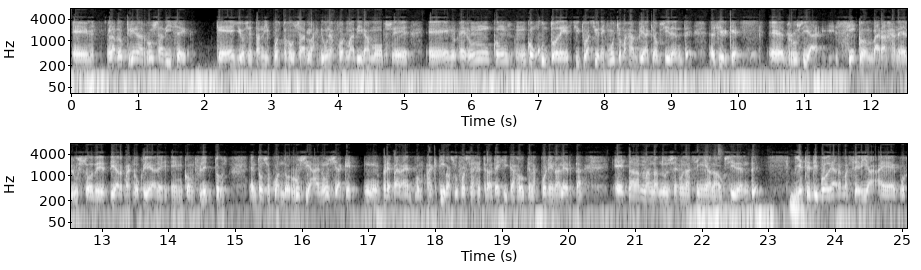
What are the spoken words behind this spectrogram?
Eh, la doctrina rusa dice que ellos están dispuestos a usarlas de una forma, digamos, eh, eh, en, en un, con- un conjunto de situaciones mucho más amplia que Occidente. Es decir, que eh, Rusia sí barajan el uso de, de armas nucleares en conflictos. Entonces, cuando Rusia anuncia que mm, prepara, activa sus fuerzas estratégicas o que las pone en alerta, están mandando un una señal a Occidente. Y este tipo de armas sería, eh, pues,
